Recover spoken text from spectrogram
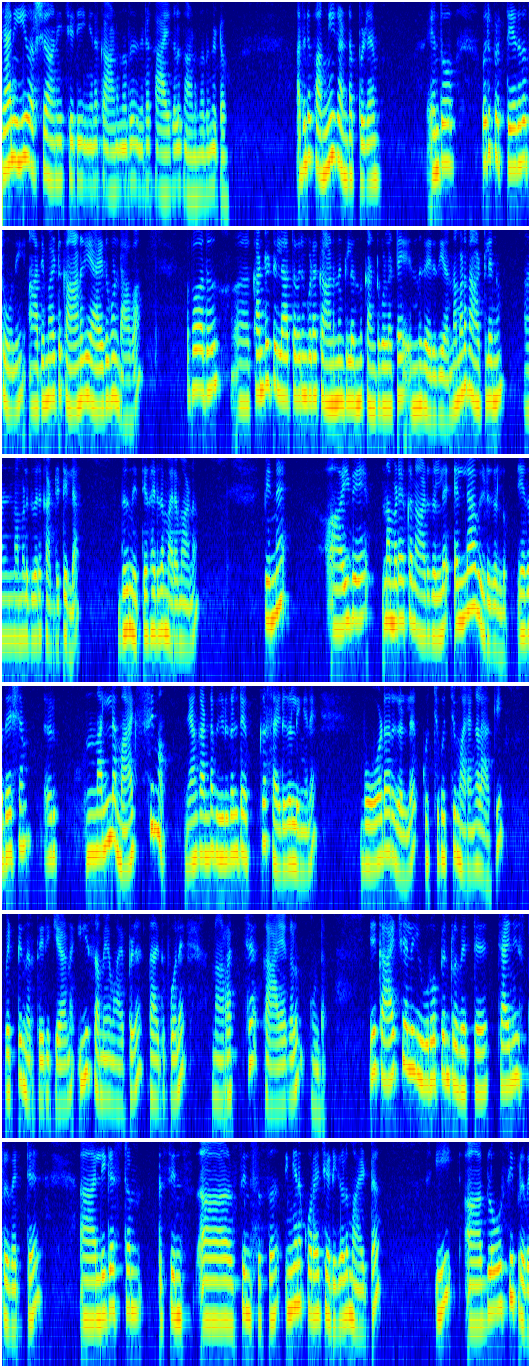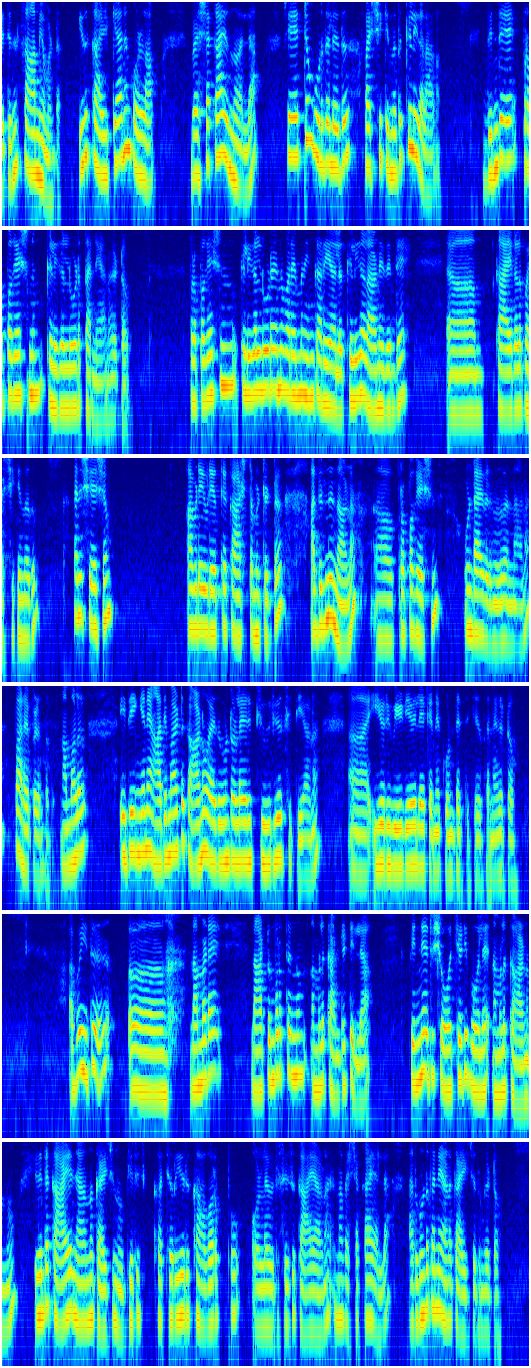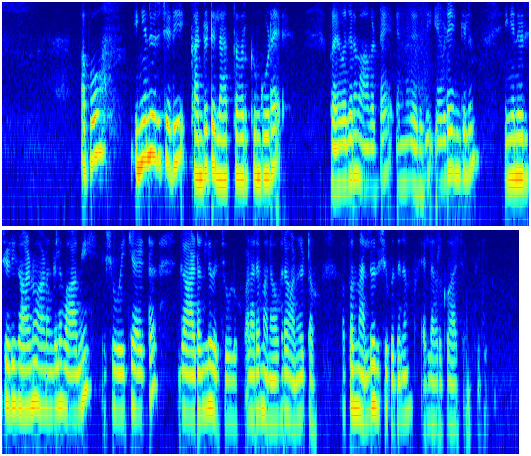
ഞാൻ ഈ വർഷമാണ് ഈ ചെടി ഇങ്ങനെ കാണുന്നത് ഇതിന്റെ കായകൾ കാണുന്നതും കേട്ടോ. അതിന്റെ ഭംഗി കണ്ടപ്പോഴേ എന്തോ ഒരു പ്രത്യേകത തോന്നി. ആദ്യമായിട്ട് കാണുകയായതുകൊണ്ടാവാം. അപ്പോൾ അത് കണ്ടിട്ടില്ലാത്തവരും കൂടെ കാണുന്നെങ്കിലൊന്ന് കണ്ടുകൊള്ളട്ടെ എന്ന് കരുതിയാണ്. നമ്മുടെ നാട്ടിലെങ്ങും നമ്മളിതുവരെ കണ്ടിട്ടില്ല. ഇതൊരു നിത്യഹരിത മരമാണ്. പിന്നെ ഇവയെ നമ്മുടെയൊക്കെ നാടുകളിൽ എല്ലാ വീടുകളിലും ഏകദേശം ഒരു നല്ല മാക്സിമം ഞാൻ കണ്ട വീടുകളുടെയൊക്കെ സൈഡുകളിൽ ഇങ്ങനെ ബോർഡറുകളിൽ കൊച്ചു കൊച്ചു മരങ്ങളാക്കി വെട്ടി നിർത്തിയിരിക്കുകയാണ്. ഈ സമയമായപ്പോൾ ഇതുപോലെ നിറച്ച കായകളും ഉണ്ട്. ഈ കാഴ്ചയിൽ European privet Chinese privet ligustrum since സിൻസസ് ഇങ്ങനെ കുറേ ചെടികളുമായിട്ട് ഈ ഗ്ലോസി പ്രിവറ്റിന് സാമ്യമുണ്ട്. ഇത് കഴിക്കാനും കൊള്ളാം. വിഷക്കായൊന്നുമല്ല പക്ഷേ ഏറ്റവും കൂടുതൽ ഇത് ഭക്ഷിക്കുന്നത് കിളികളാണ്. ഇതിന്റെ പ്രൊപ്പഗേഷനും കിളികളിലൂടെ തന്നെയാണ് കേട്ടോ. പ്രൊപ്പഗേഷൻ കിളികളിലൂടെ എന്ന് പറയുമ്പോൾ നിങ്ങൾക്കറിയാമല്ലോ കിളികളാണ് ഇതിന്റെ കായകൾ ഭക്ഷിക്കുന്നതും. അതിനുശേഷം അവിടെ ഇവിടെയൊക്കെ കാഷ്ടമിട്ടിട്ട് അതിൽ നിന്നാണ് പ്രൊപ്പഗേഷൻ ഉണ്ടായി വരുന്നത് എന്നാണ് പറയപ്പെടുന്നത്. നമ്മൾ ഇതിങ്ങനെ ആദ്യമായിട്ട് കാണുമായതുകൊണ്ടുള്ള ഒരു ക്യൂരിയോസിറ്റിയാണ് ഈ ഒരു വീഡിയോയിലേക്ക് എന്നെ കൊണ്ടെത്തിച്ചത് തന്നെ കേട്ടോ. അപ്പോൾ ഇത് നമ്മുടെ നാട്ടുമ്പുറത്തെങ്ങും നമ്മൾ കണ്ടിട്ടില്ല. പിന്നെ ഒരു ഷോ ചെടി പോലെ നമ്മൾ കാണുന്നു. ഇതിന്റെ കായ ഞാനൊന്ന് കഴിച്ചു നോക്കി. ഒരു ചെറിയൊരു കവർപ്പ് ഉള്ള ഒരു സൈസ് കായാണ്. എന്നാൽ വിഷക്കായല്ല. അതുകൊണ്ട് തന്നെയാണ് കഴിച്ചതും കേട്ടോ. അപ്പോൾ ഇങ്ങനെ ഒരു ചെടി കണ്ടിട്ടില്ലാത്തവർക്കും കൂടെ പ്രയോജനമാകട്ടെ എന്ന് കരുതി എവിടെയെങ്കിലും ഇങ്ങനെ ഒരു ചെടി കാണുവാണെങ്കിൽ വാങ്ങി ഷോയ്ക്കായിട്ട് ഗാർഡനിൽ വെച്ചോളൂ. വളരെ മനോഹരമാണ് കേട്ടോ. അപ്പം നല്ലൊരു ശുഭദിനം. എല്ലാവർക്കും ആശംസിക്കുന്നു.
